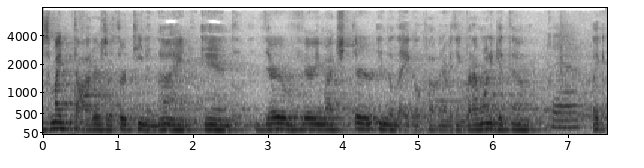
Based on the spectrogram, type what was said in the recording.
so my daughters are 13 and 9, and they're very much they're in the Lego club and everything. But I want to get them Yeah. like.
